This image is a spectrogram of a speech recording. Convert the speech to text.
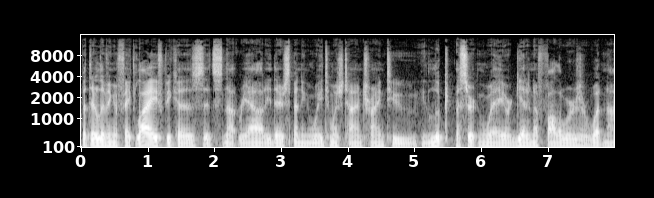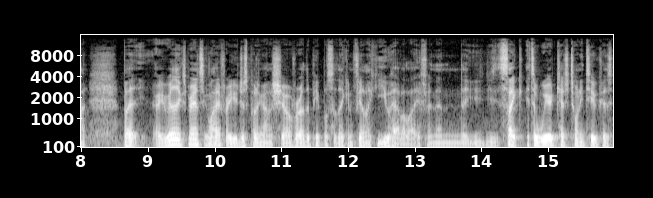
But they're living a fake life because it's not reality. They're spending way too much time trying to look a certain way or get enough followers or whatnot. But are you really experiencing life, or are you just putting on a show for other people so they can feel like you have a life? And then the, it's like it's a weird catch twenty two because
